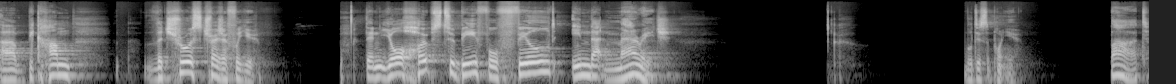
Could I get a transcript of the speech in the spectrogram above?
uh, become the truest treasure for you, then your hopes to be fulfilled in that marriage will disappoint you. But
